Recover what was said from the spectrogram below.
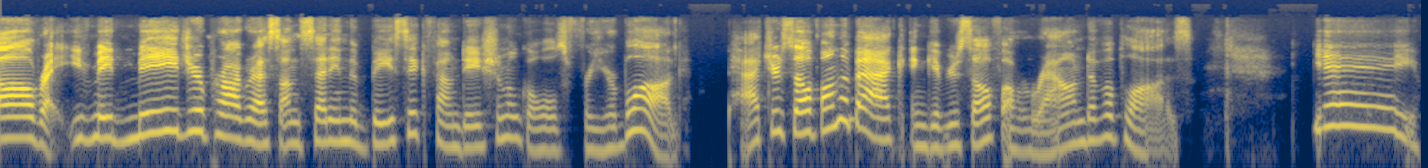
All right, you've made major progress on setting the basic foundational goals for your blog. Pat yourself on the back and give yourself a round of applause. Yay!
